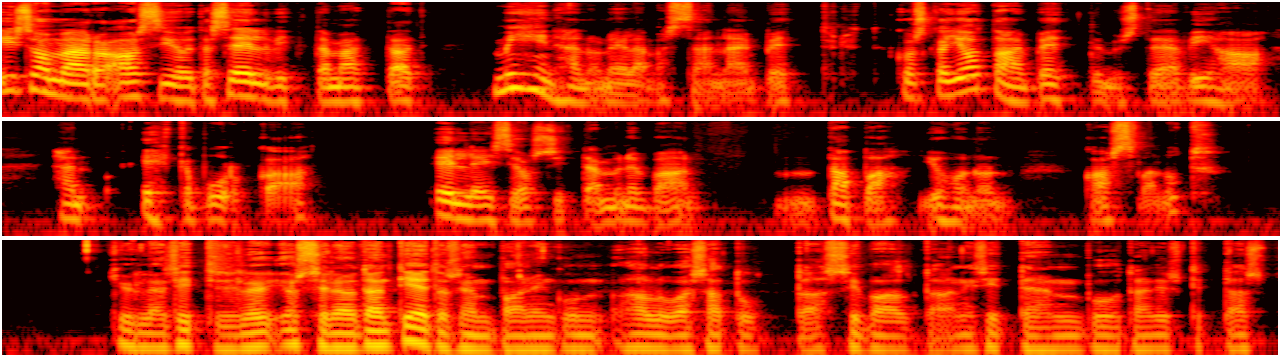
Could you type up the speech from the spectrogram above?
iso määrä asioita selvittämättä, että mihin hän on elämässään näin pettynyt. Koska jotain pettymystä ja vihaa hän ehkä purkaa, ellei se ole sitten tämmöinen vaan tapa, johon on kasvanut. Kyllä, ja sitten sillä, jos sillä on jotain tietoisempaa niin kuin haluaa satuttaa, sivaltaa, niin sittenhän me puhutaan tietysti taas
